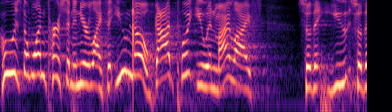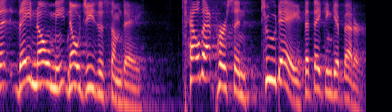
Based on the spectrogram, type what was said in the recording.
Who's the one person in your life that you know God put you in my life so that you so that they know me know Jesus someday? Tell that person today that they can get better.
